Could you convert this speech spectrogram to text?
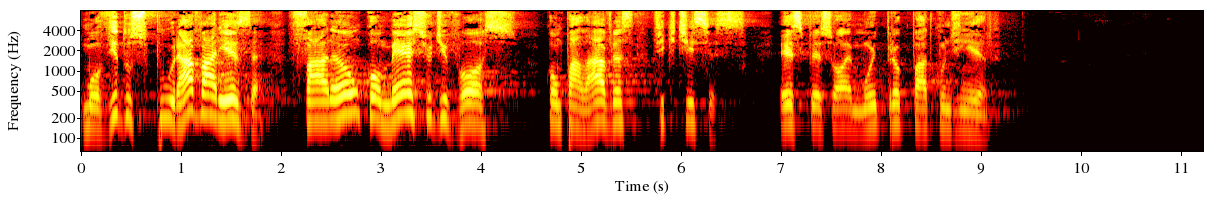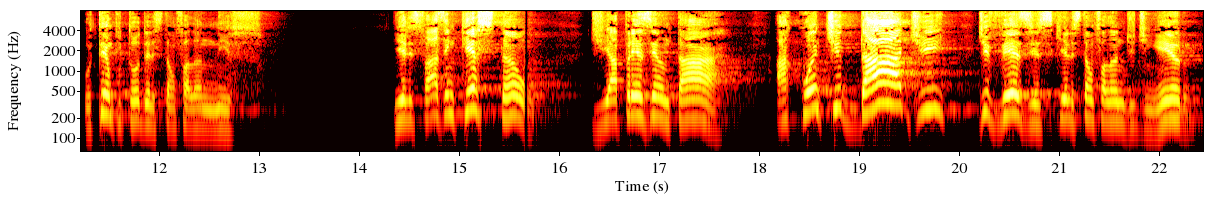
movidos por avareza, farão comércio de vós com palavras fictícias. Esse pessoal é muito preocupado com dinheiro. O tempo todo eles estão falando nisso. E eles fazem questão de apresentar a quantidade de vezes que eles estão falando de dinheiro,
